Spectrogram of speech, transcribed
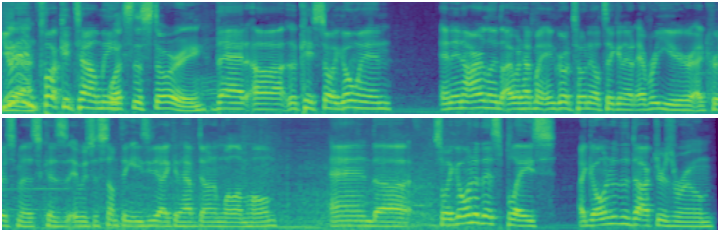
You Yeah. didn't fucking tell me. What's the story? that uh okay so i go in and in ireland i would have my ingrown toenail taken out every year at christmas because it was just something easy i could have done while i'm home and uh so i go into this place i go into the doctor's room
